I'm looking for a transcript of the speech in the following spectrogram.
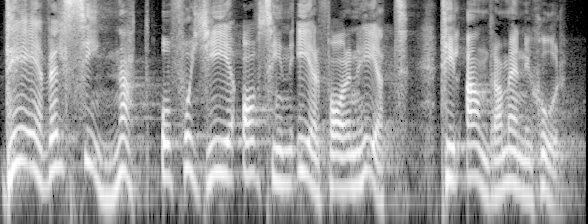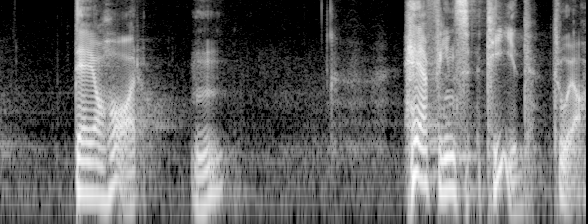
Det är välsignat att få ge av sin erfarenhet till andra människor, det jag har. Mm. Här finns tid, tror jag.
